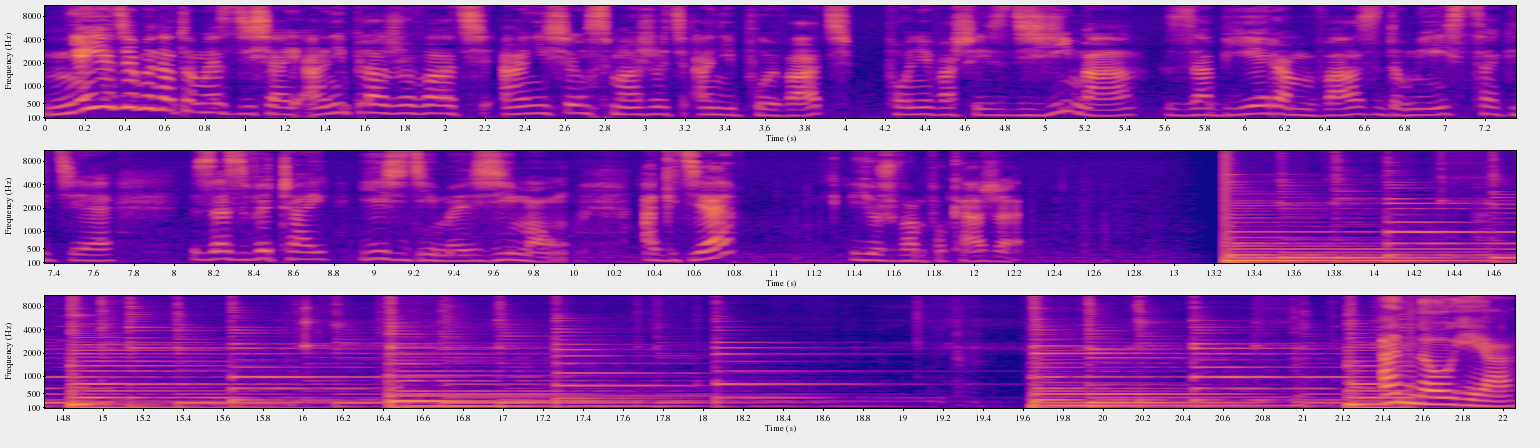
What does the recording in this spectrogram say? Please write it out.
Nie jedziemy natomiast dzisiaj ani plażować, ani się smażyć, ani pływać, ponieważ jest zima. Zabieram Was do miejsca, gdzie zazwyczaj jeździmy zimą. A gdzie? Już Wam pokażę. Anoia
